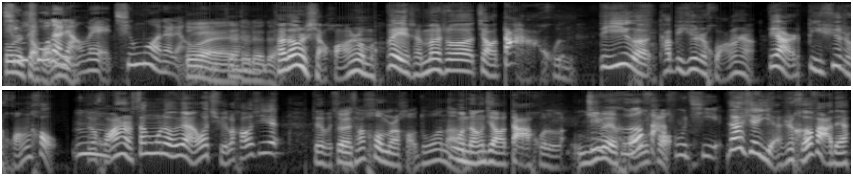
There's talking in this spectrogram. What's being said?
都是清初的小皇帝。两位，清末的两位。对对对对，他都是小皇上嘛。为什么说叫大婚？第一个，他必须是皇上；第二，必须是皇后。嗯就皇上三宫六院，我娶了好些，对不起，对他后面好多呢，不能叫大婚了。一位合法皇，夫妻，那些也是合法的呀，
